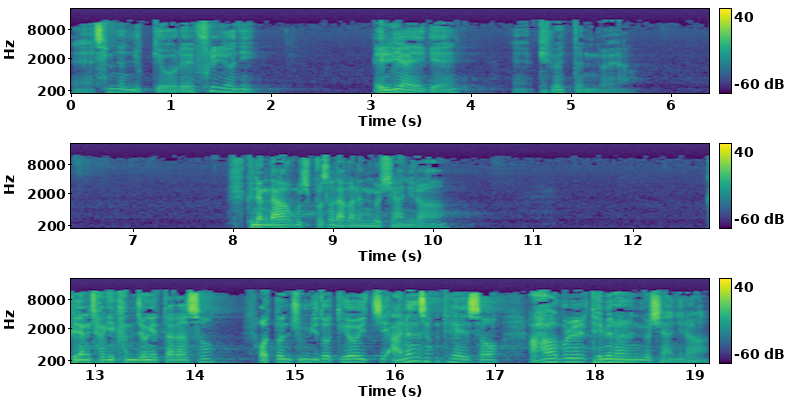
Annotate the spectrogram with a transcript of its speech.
3년 예, 6개월의 훈련이 엘리야에게 예, 필요했던 거예요. 그냥 나가고 싶어서 나가는 것이 아니라 그냥 자기 감정에 따라서 어떤 준비도 되어 있지 않은 상태에서 아합을 대면하는 것이 아니라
